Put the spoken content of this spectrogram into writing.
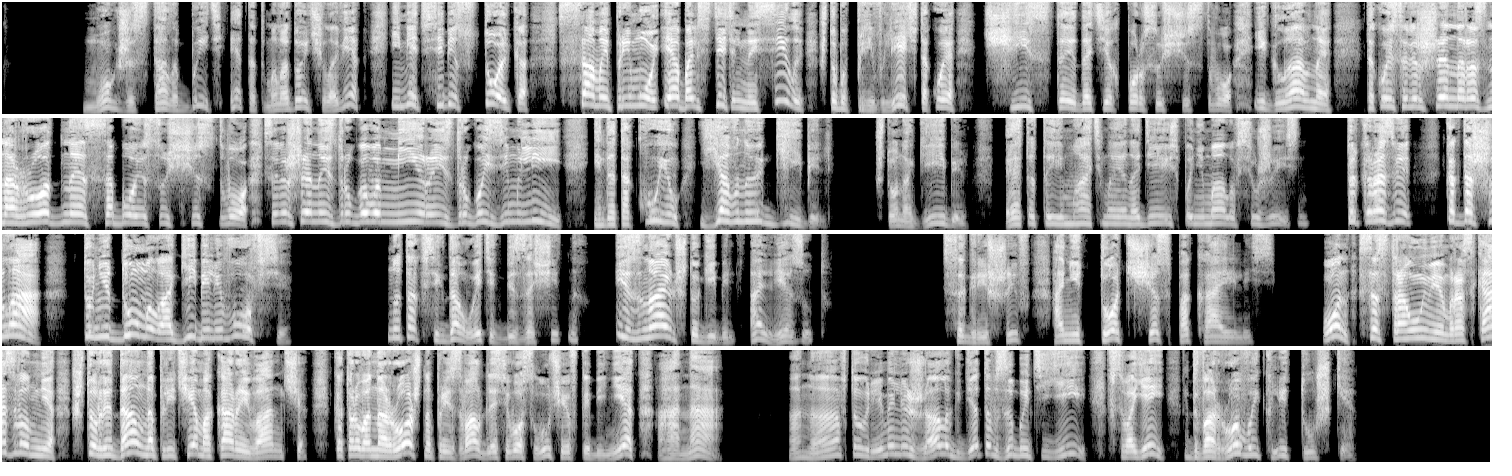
Мог же, стало быть, этот молодой человек иметь в себе столько самой прямой и обольстительной силы, чтобы привлечь такое чистое до тех пор существо, и, главное, такое совершенно разнородное с собой существо, совершенно из другого мира, из другой земли, и на такую явную гибель. Что на гибель, это-то и мать моя, надеюсь, понимала всю жизнь. Только разве, когда шла, то не думала о гибели вовсе. Но так всегда у этих беззащитных. И знают, что гибель, а лезут. Согрешив, они тотчас покаялись. Он с остроумием рассказывал мне, что рыдал на плече Макара Ивановича, которого нарочно призвал для сего случая в кабинет, а она... Она в то время лежала где-то в забытии, в своей дворовой клетушке.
